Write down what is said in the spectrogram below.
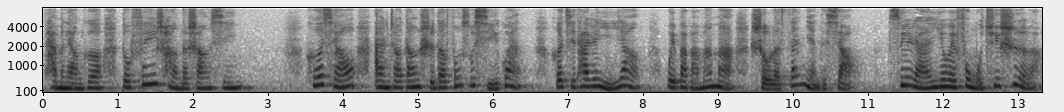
他们两个都非常的伤心。何乔按照当时的风俗习惯，和其他人一样，为爸爸妈妈守了三年的孝。虽然因为父母去世了，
